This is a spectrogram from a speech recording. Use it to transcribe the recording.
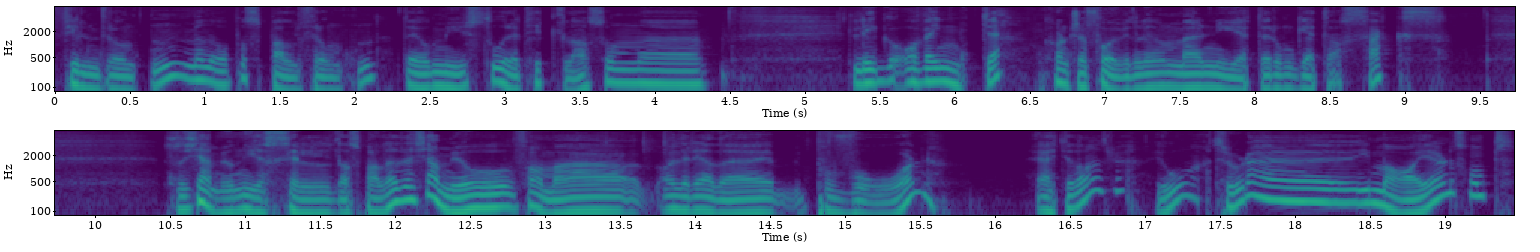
filmfronten, men òg på spillfronten. Det er jo mye store titler som uh, ligger og venter. Kanskje får vi litt mer nyheter om GTA 6. Så kommer jo nye Zelda-spillet. Det kommer jo faen meg allerede på våren. Er det ikke det, tror jeg? Jo, jeg tror det er i mai eller noe sånt.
